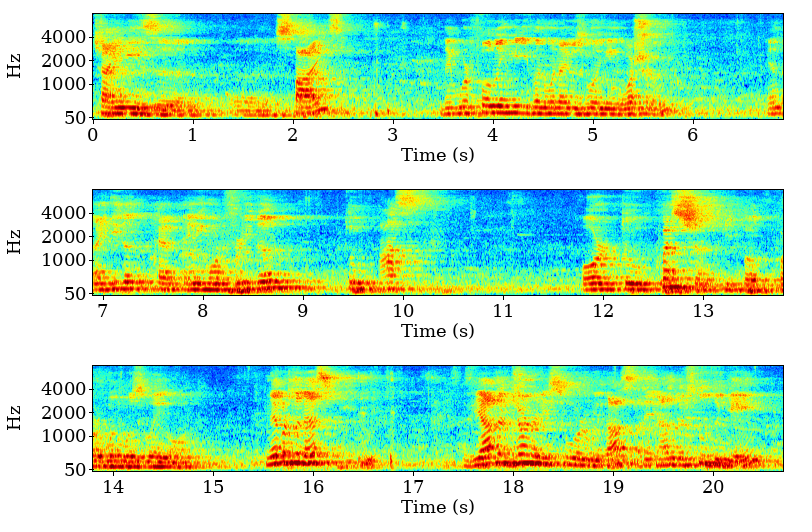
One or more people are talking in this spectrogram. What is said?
Chinese uh, uh, spies. They were following me even when I was going in washroom. And I didn't have any more freedom to ask or to question people for what was going on. Nevertheless, the other journalists who were with us, they understood the game.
